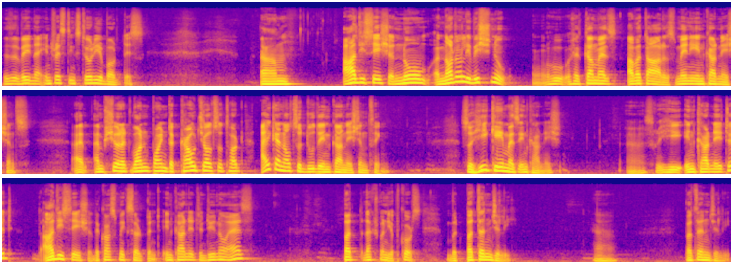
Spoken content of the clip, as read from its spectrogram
There's a very interesting story about this. Um, Adisesha, no, not only Vishnu, who has come as avatars, many incarnations. I'm sure at one point the couch also thought, I can also do the incarnation thing. So he came as incarnation. Uh, so he incarnated Adisesha, the cosmic serpent, incarnated, do you know as? Pat, Lakshmani, of course, but Patanjali. Uh, Patanjali.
